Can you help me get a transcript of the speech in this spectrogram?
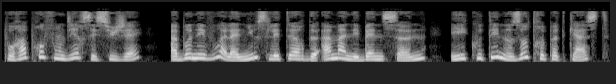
Pour approfondir ces sujets, abonnez-vous à la newsletter de Haman et Benson et écoutez nos autres podcasts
